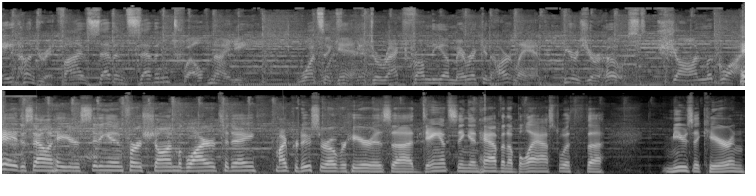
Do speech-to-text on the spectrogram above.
800 577 1290. Once again, direct from the American heartland, here's your host, Sean McGuire. Hey, this is Alan Hager sitting in for Sean McGuire today. My producer over here is uh, dancing and having a blast with uh, music here, and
